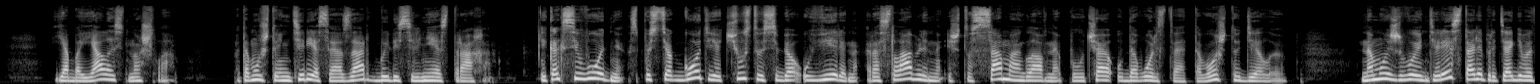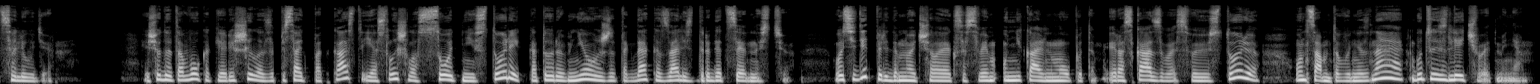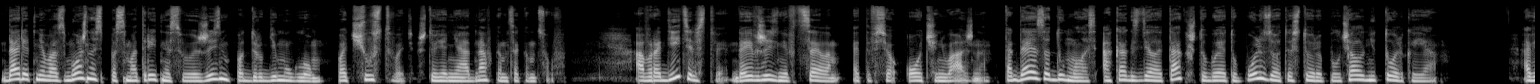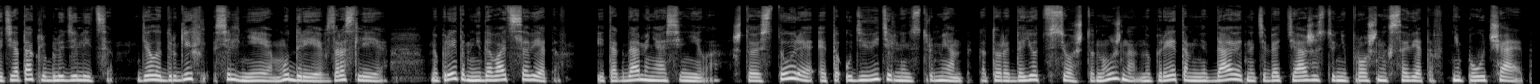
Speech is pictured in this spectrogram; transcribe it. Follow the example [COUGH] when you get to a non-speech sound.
Я боялась, но шла. Потому что интерес и азарт были сильнее страха. И как сегодня, спустя год, я чувствую себя уверенно, расслабленно и, что самое главное, получаю удовольствие от того, что делаю. На мой живой интерес стали притягиваться люди. Еще до того, как я решила записать подкаст, я слышала сотни историй, которые мне уже тогда казались драгоценностью — вот сидит передо мной человек со своим уникальным опытом и, рассказывая свою историю, он сам того не зная, будто излечивает меня, дарит мне возможность посмотреть на свою жизнь под другим углом, почувствовать, что я не одна в конце концов. А в родительстве, да и в жизни в целом, это все очень важно. Тогда я задумалась, а как сделать так, чтобы эту пользу от истории получала не только я. А ведь я так люблю делиться, делать других сильнее, мудрее, взрослее, но при этом не давать советов, и тогда меня осенило, что история — это удивительный инструмент, который дает все, что нужно, но при этом не давит на тебя тяжестью непрошенных советов, не получает.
